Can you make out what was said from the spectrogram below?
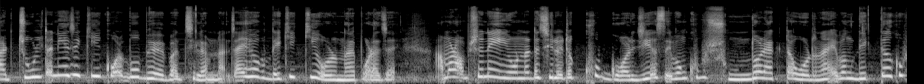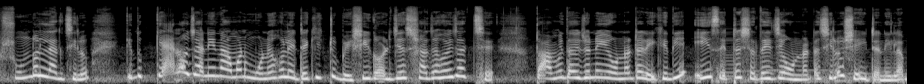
আর চুলটা নিয়ে যে কী করব ভেবে পাচ্ছিলাম না। যাই হোক, দেখি কি ওড়নায় পরা যায়। আমার অপশানে এই ওড়নাটা ছিল, এটা খুব গর্জিয়াস এবং খুব সুন্দর একটা ওড়না এবং দেখতেও খুব সুন্দর লাগছিল। কিন্তু কেন জানি না, আমার মনে হলো এটা কি একটু বেশি গর্জিয়াস সাজা হয়ে যাচ্ছে। তো আমি তাই জন্য এই ওড়নাটা রেখে দিয়ে এই সেটটার সাথে যে ওড়নাটা ছিল, সেইটা নিলাম।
